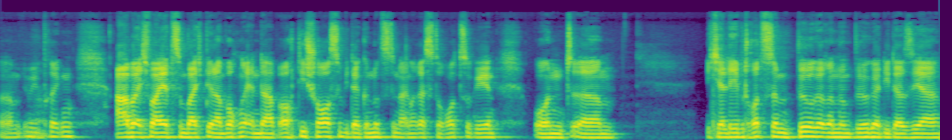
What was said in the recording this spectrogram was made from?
ähm, im ja. Übrigen. Aber ich war jetzt zum Beispiel am Wochenende, habe auch die Chance wieder genutzt, in ein Restaurant zu gehen und ähm, ich erlebe trotzdem Bürgerinnen und Bürger, die da sehr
